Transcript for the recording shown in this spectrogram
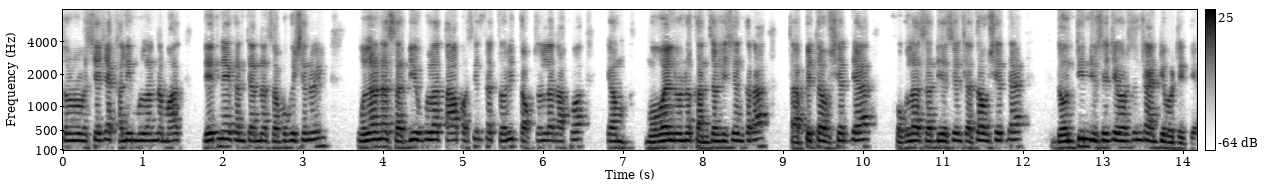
दोन वर्षाच्या खाली मुलांना मास्क देत नाही कारण त्यांना सफोकेशन होईल. मुलांना सर्दी खोला ताप असेल तर त्वरित डॉक्टरला दाखवा किंवा मोबाईलवरनं कन्सल्टेशन करा. तापेचं औषध द्या. खोकला सर्दी असेल त्याचं औषध द्या. दोन तीन दिवसाच्या असेल तर अँटीबायोटिक द्या.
